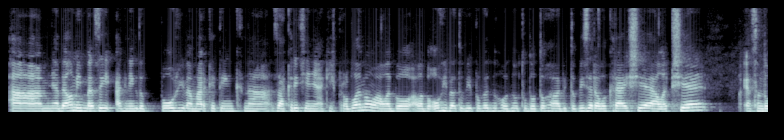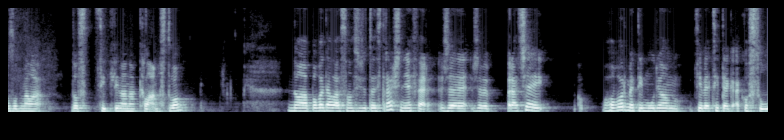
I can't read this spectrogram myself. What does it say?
A mňa veľmi mrzí, ak niekto používa marketing na zakrytie nejakých problémov alebo, alebo ohýba tú výpovednú hodnotu do toho, aby to vyzeralo krajšie a lepšie. Ja som dosť odmala dosť citlivá na klamstvo. No a povedala som si, že to je strašne nefér, že, že radšej hovorme tým ľuďom tie veci tak, ako sú,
